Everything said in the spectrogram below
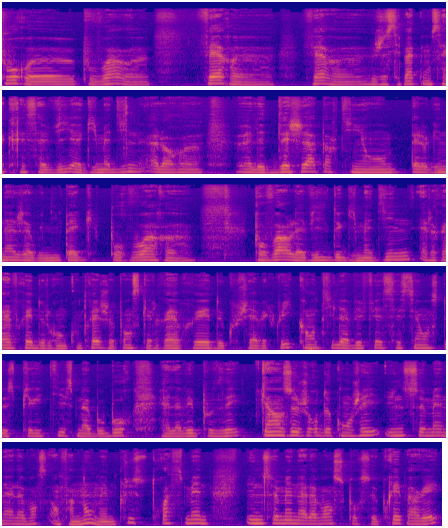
pour euh, pouvoir faire faire, je sais pas, consacrer sa vie à Guimadine. Alors, elle est déjà partie en pèlerinage à Winnipeg pour voir pour voir la ville de Guimadine. Elle rêverait de le rencontrer, je pense qu'elle rêverait de coucher avec lui. Quand il avait fait ses séances de spiritisme à Beaubourg, elle avait posé 15 jours de congé, une semaine à l'avance, enfin non, même plus, trois semaines, une semaine à l'avance pour se préparer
